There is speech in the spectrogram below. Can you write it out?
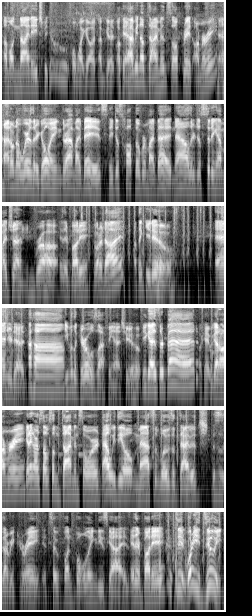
I'm on 9 HP. oh my god, I'm good. Okay, I have enough diamonds to upgrade armory. I don't know where they're going. They're at my base. They just hopped over my bed. Now they're just sitting at my gen. Bruh. Hey there, buddy. You wanna die? I think you do. And you're dead. Haha. Even the girl was laughing at you. You guys are bad. Okay, we got armory. Getting ourselves some diamond sword. Now we deal massive loads of damage. This is gonna be great. It's so fun bowling these guys. Hey there, buddy. Dude, what are you doing?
